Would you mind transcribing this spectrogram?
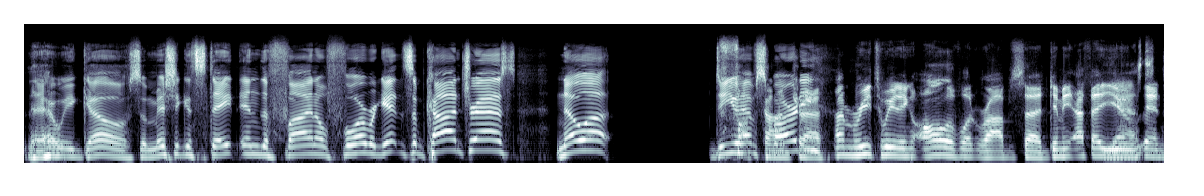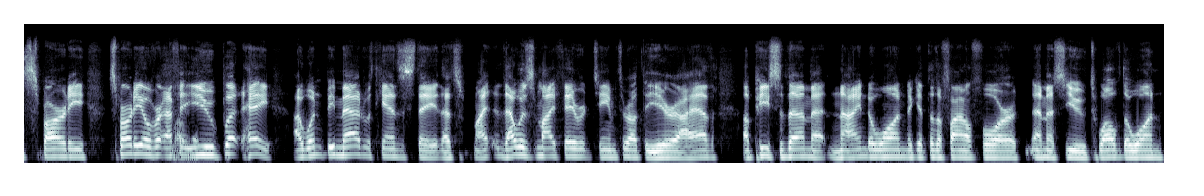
There we go. So Michigan State in the Final Four. We're getting some contrast. Noah, do you Fuck have Sparty? contrast. I'm retweeting all of what Rob said. Give me FAU Yes. and Sparty. Sparty over FAU. But hey, I wouldn't be mad with Kansas State. That's my that was my favorite team throughout the year. I have a piece of them at nine to one to get to the final four. MSU twelve to one.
